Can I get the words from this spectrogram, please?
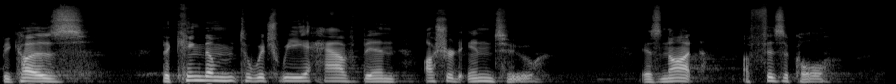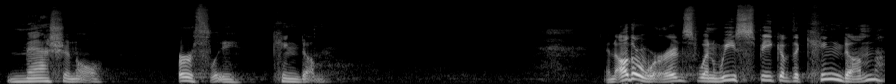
Because the kingdom to which we have been ushered into is not a physical, national, earthly kingdom. In other words, when we speak of the kingdom,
